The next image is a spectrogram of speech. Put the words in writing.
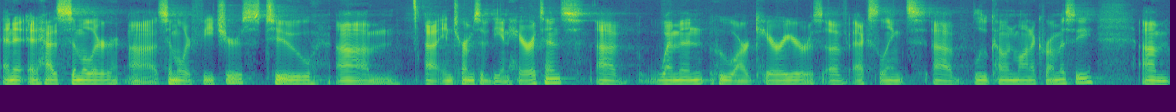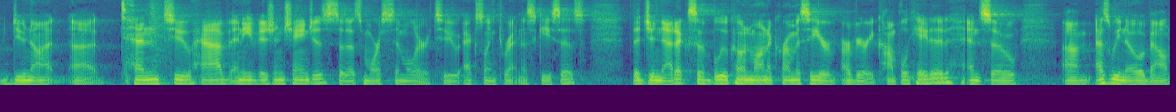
and it, it has similar uh, similar features to. Um, uh, in terms of the inheritance, women who are carriers of X-linked uh, blue cone monochromacy um, do not uh, tend to have any vision changes, so that's more similar to X-linked retinoschisis. The genetics of blue cone monochromacy are, are very complicated, and so um, as we know, about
